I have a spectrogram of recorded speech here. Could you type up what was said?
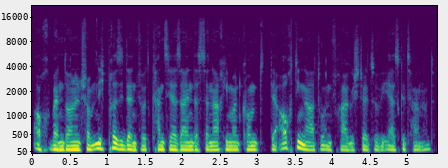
Auch wenn Donald Trump nicht Präsident wird, kann es ja sein, dass danach jemand kommt, der auch die NATO in Frage stellt, so wie er es getan hat.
